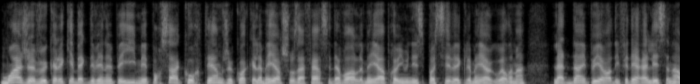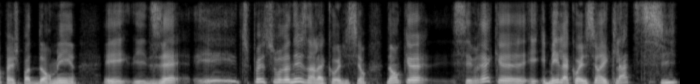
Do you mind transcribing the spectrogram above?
moi, je veux que le Québec devienne un pays, mais pour ça, à court terme, je crois que la meilleure chose à faire, c'est d'avoir le meilleur premier ministre possible avec le meilleur gouvernement. Là-dedans, il peut y avoir des fédéralistes, ça n'empêche pas de dormir. Et il disait, tu peux être souverainiste dans la coalition. Donc, euh, c'est vrai que, mais la coalition éclate si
